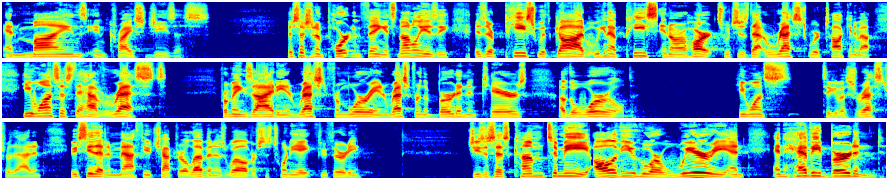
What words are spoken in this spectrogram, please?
and minds in Christ Jesus. There's such an important thing. It's not only is, he, is there peace with God, but we can have peace in our hearts, which is that rest we're talking about. He wants us to have rest from anxiety and rest from worry and rest from the burden and cares of the world. He wants to give us rest for that. And we see that in Matthew chapter 11 as well, verses 28 through 30. Jesus says, Come to me, all of you who are weary and, and heavy burdened,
